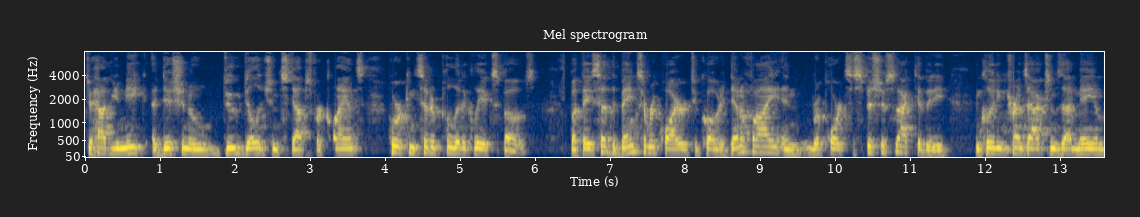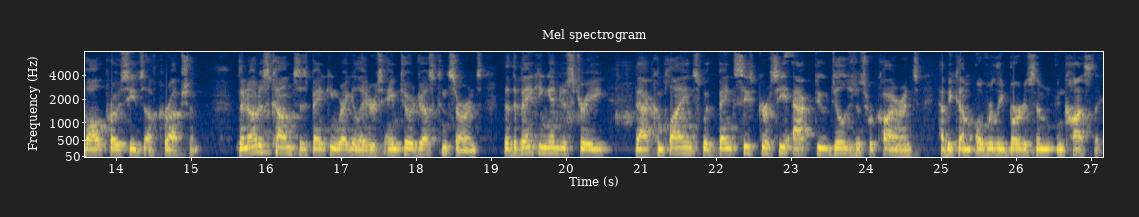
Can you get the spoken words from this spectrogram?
to have unique additional due diligence steps for clients who are considered politically exposed. But they said the banks are required to, quote, identify and report suspicious activity, including transactions that may involve proceeds of corruption. The notice comes as banking regulators aim to address concerns that the banking industry that compliance with Bank Secrecy Act due diligence requirements have become overly burdensome and costly.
